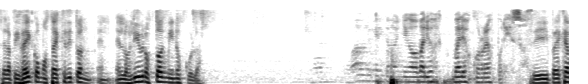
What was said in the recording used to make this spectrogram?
Serapisbay como está escrito en, en- en los libros, todo en minúscula. llegado varios varios correos por eso. Sí, pues es que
